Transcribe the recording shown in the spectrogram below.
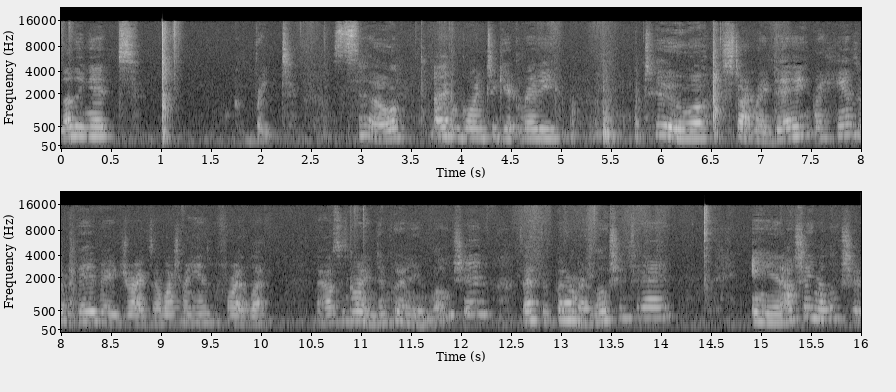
loving it. Great. So I am going to get ready to start my day. My hands are very, very dry because I washed my hands before I left the house this morning. and Didn't put any lotion, so I have to put on my lotion today. And I'll show you my lotion.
